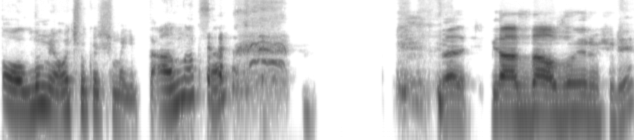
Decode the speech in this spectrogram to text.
oldum ya o çok hoşuma gitti. Anlat sen. ben biraz daha uzanıyorum şuraya.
